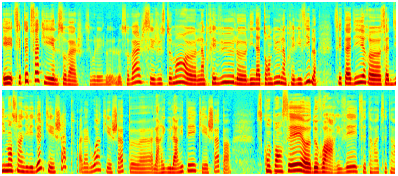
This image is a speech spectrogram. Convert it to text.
Et c'est peut-être ça qui est le sauvage, si vous voulez. Le, sauvage, c'est justement euh, l'imprévu, l'inattendu, l'imprévisible, c'est-à-dire euh, cette dimension individuelle qui échappe à la loi, qui échappe à la régularité, qui échappe à ce qu'on pensait devoir arriver, etc. etc.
